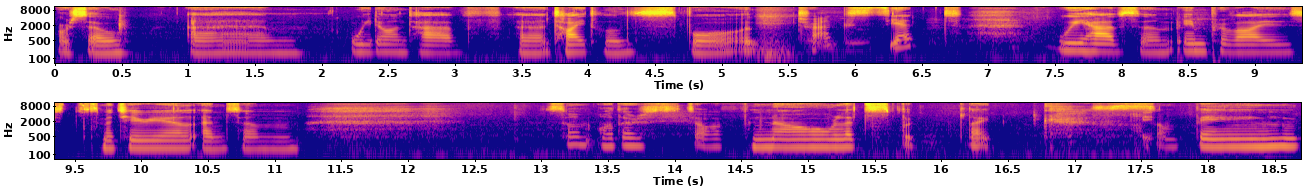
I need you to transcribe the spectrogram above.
or so. Um, we don't have uh, titles for tracks yet, we have some improvised material and some some other stuff. No, let's put like something.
